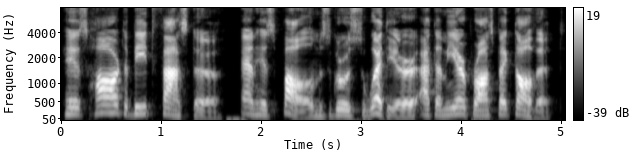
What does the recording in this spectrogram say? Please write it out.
His heart beat faster, and his palms grew sweatier at the mere prospect of it.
